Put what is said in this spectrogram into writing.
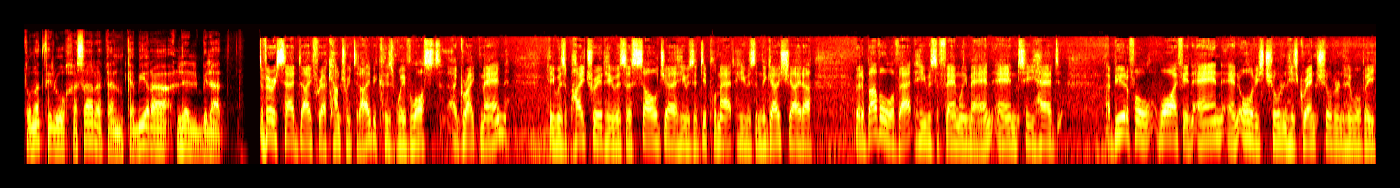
تمثل خسارة كبيرة للبلاد. It's a very sad day for our country today because we've lost a great man. He was a patriot, he was a soldier, he was a diplomat, he was a negotiator. But above all of that, he was a family man and he had a beautiful wife in Anne and all of his children, his grandchildren, who will be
